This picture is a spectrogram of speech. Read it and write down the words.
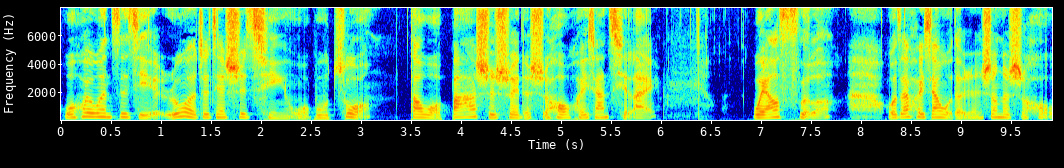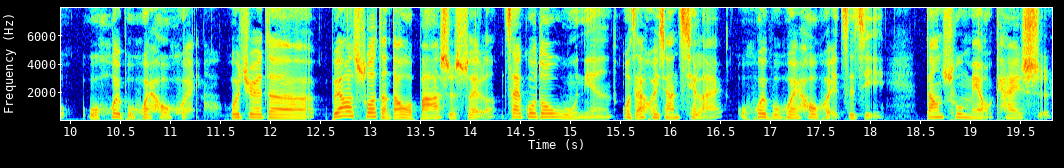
我会问自己，如果这件事情我不做到我八十岁的时候，回想起来我要死了，我在回想我的人生的时候，我会不会后悔？我觉得不要说等到我八十岁了，再过多五年，我再回想起来，我会不会后悔自己当初没有开始？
